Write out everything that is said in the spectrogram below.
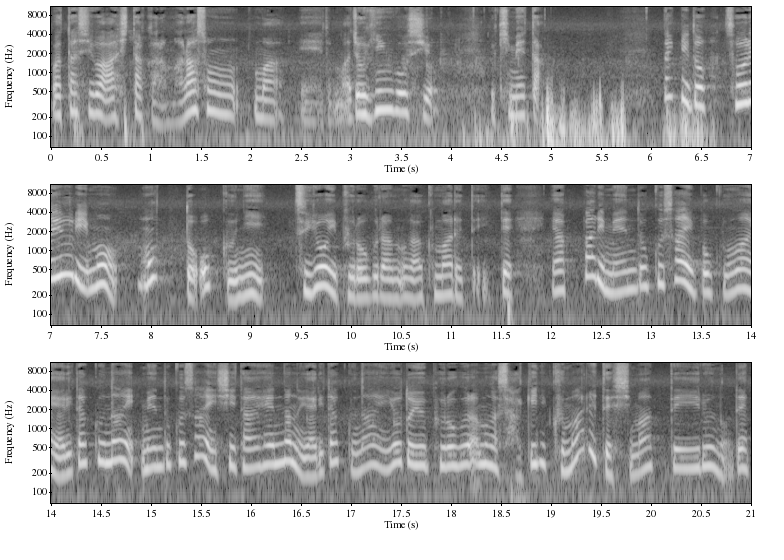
私は明日からマラソン、まあえーとまあ、ジョギングをしよう決めた。だけどそれよりももっと奥に強いプログラムが組まれていてやっぱり面倒くさい僕はやりたくない面倒くさいし大変なのやりたくないよというプログラムが先に組まれてしまっているので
